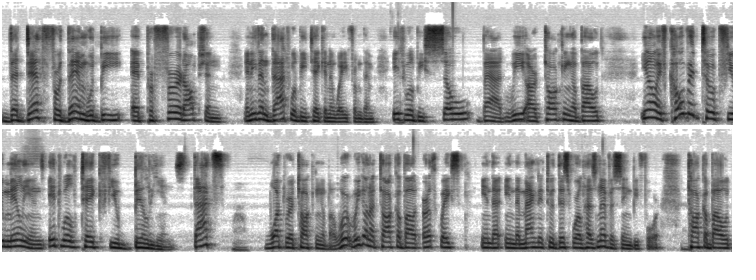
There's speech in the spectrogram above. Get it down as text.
that death for them would be a preferred option. And even that will be taken away from them. It will be so bad. We are talking about, you know, if COVID took few millions, it will take few billions. That's what we're talking about. We're, we're going to talk about earthquakes in the in the magnitude this world has never seen before. Talk about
